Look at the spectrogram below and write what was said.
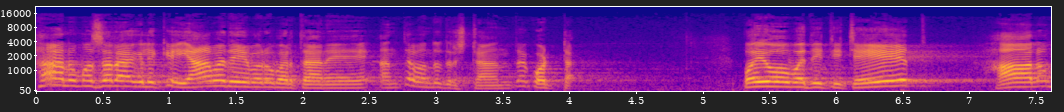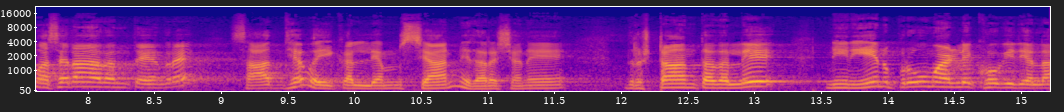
ಹಾಲು ಮೊಸರಾಗಲಿಕ್ಕೆ ಯಾವ ದೇವರು ಬರ್ತಾನೆ ಅಂತ ಒಂದು ದೃಷ್ಟಾಂತ ಕೊಟ್ಟ. ಪಯೋವದಿತಿ ಚೇತ್, ಹಾಲು ಮೊಸರಾದಂತೆ ಅಂದರೆ ಸಾಧ್ಯ ವೈಕಲ್ಯಂ ಸ್ಯಾನ್ ನಿದರ್ಶನೆ. ದೃಷ್ಟಾಂತದಲ್ಲಿ ನೀನೇನು ಪ್ರೂವ್ ಮಾಡಲಿಕ್ಕೆ ಹೋಗಿದೆಯಲ್ಲ,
